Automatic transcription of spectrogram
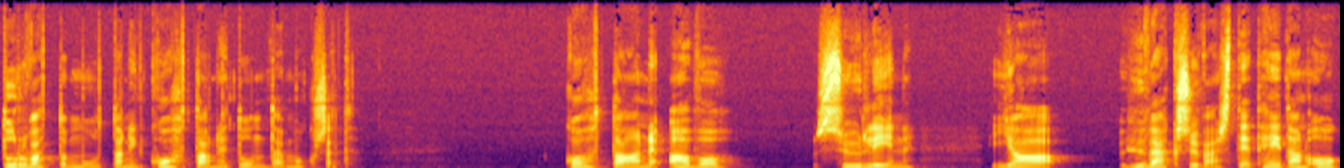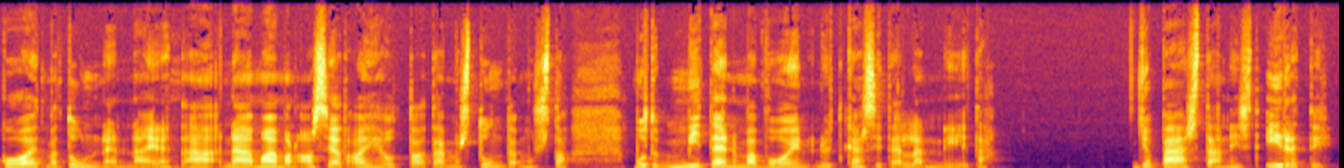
turvattomuutta, niin kohtaa ne tuntemukset. Kohtaa ne avo sylin ja hyväksyvästi, että heitä on ok, että mä tunnen näin, että nämä maailman asiat aiheuttaa tämmöistä tuntemusta, mutta miten mä voin nyt käsitellä niitä ja päästään niistä irti,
